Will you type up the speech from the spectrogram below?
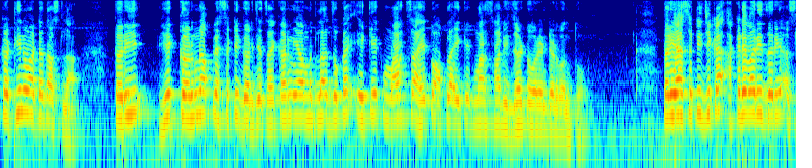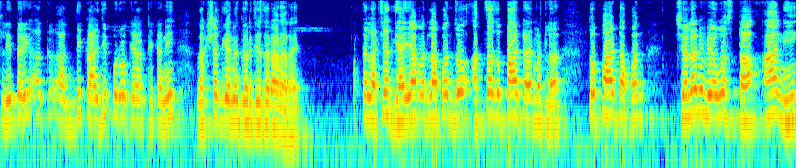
कठीण वाटत असला तरी हे करणं आपल्यासाठी गरजेचं आहे. कारण यामधला जो काय एक एक मार्क्स आहे तो आपला एक एक मार्क्स हा रिझल्ट ओरिएंटेड बनतो. तर यासाठी जी काय आकडेवारी जरी असली तरी अग- अगदी काळजीपूर्वक या ठिकाणी लक्षात घेणं गरजेचं राहणार आहे. तर लक्षात घ्या यामधला आपण जो आजचा जो पार्ट आहे म्हटलं तो पार्ट आपण चलन व्यवस्था आणि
